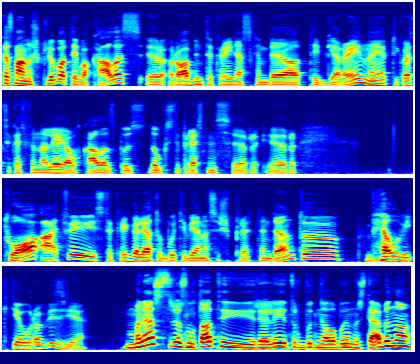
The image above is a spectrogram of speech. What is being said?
Kas man užkliuvo, tai vokalas ir Robin tikrai neskambėjo taip gerai, na ir tikiuosi, kad finaliai jo vokalas bus daug stipresnis ir, ir tuo atveju jis tikrai galėtų būti vienas iš pretendentų vėl vykti į Euroviziją. Manęs rezultatai realiai turbūt nelabai nustebino.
